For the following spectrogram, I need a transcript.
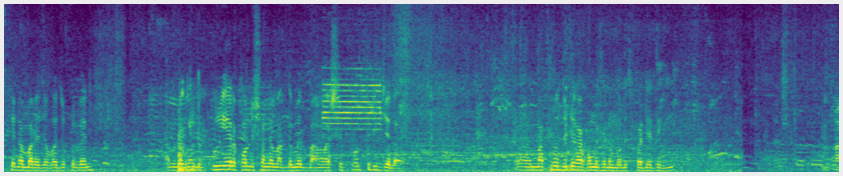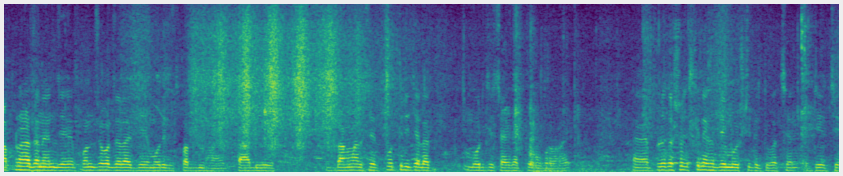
স্ক্রিন নাম্বারে যোগাযোগ করবেন। আমরা কিন্তু কুরিয়ার কন্ডিশনের মাধ্যমে বাংলাদেশের প্রতিটি জেলায় মাত্র দু টাকা কমিশনে মরিচ পাঠিয়ে থাকি। আপনারা জানেন যে পঞ্চগড় জেলায় যে মরিচ উৎপাদন হয়, তা দিয়ে বাংলাদেশের প্রতিটি জেলার মরিচের চাহিদা পূরণ করা হয়। আহ, প্রিয় দর্শক স্ক্রিনে এখন যে মরিচটি দেখতে পাচ্ছেন এটি হচ্ছে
